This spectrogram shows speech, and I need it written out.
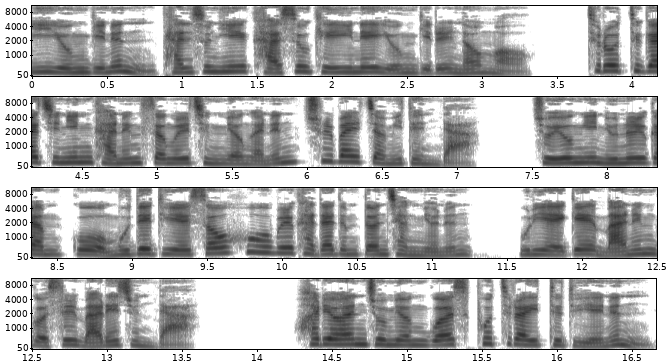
이 용기는 단순히 가수 개인의 용기를 넘어 트로트가 지닌 가능성을 증명하는 출발점이 된다. 조용히 눈을 감고 무대 뒤에서 호흡을 가다듬던 장면은 우리에게 많은 것을 말해준다. 화려한 조명과 스포트라이트 뒤에는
